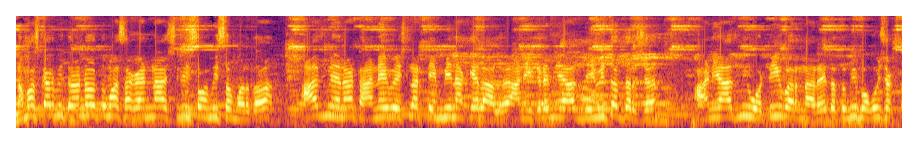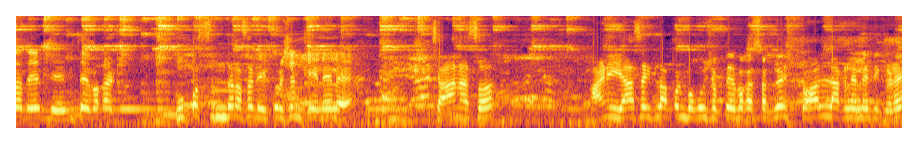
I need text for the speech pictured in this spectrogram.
नमस्कार मित्रांनो तुम्हा सगळ्यांना श्री स्वामी समर्थ. आज मी ना ठाणे वेस्टला टेंबी नाक्याला आलोय आणि इकडे मी आज देवीचं दर्शन आणि आज मी वटी भरणार आहे. तर तुम्ही बघू शकता ते देवीचं बघा खूपच सुंदर असं डेकोरेशन केलेलं आहे. छान असं. आणि या साईडला आपण बघू शकतो बघा सगळे स्टॉल लागलेले आहेत तिकडे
